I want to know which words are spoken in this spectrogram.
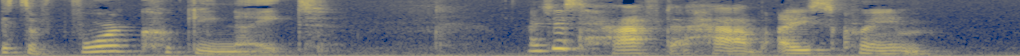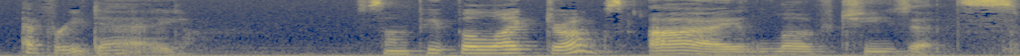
it's a four cookie night. I just have to have ice cream every day. Some people like drugs. I love Cheez Its.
